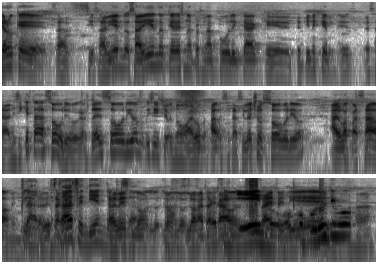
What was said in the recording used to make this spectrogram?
creo que, o sea, si- sabiendo, sabiendo que eres una persona pública, que te tienes que, eh, o sea, ni siquiera estaba sobrio, hasta es sobrio, hubiese dicho, no, algo, ah, o sea, si lo he hecho sobrio, algo ha pasado, ¿me entiendes? Claro, Tal vez estaba han- defendiendo. Tal vez sea, lo, lo- claro, lo- lo han está atacado, defendiendo, está o- o por último, ajá.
